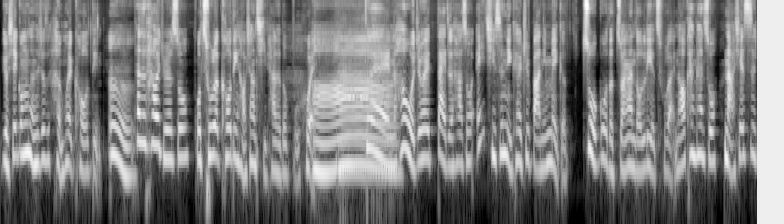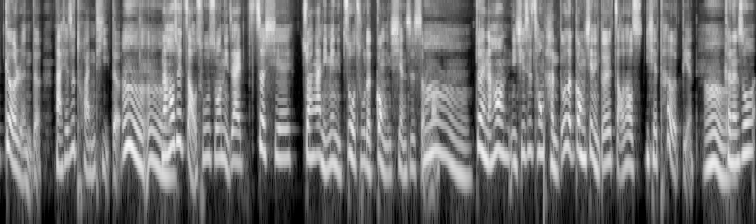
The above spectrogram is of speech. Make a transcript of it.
有些工程师就是很会 coding，嗯，但是他会觉得说我除了 coding 好像其他的都不会啊，对。然后我就会带着他说，哎，其实你可以去把你每个做过的专案都列出来，然后看看说哪些是个人的，哪些是团体的，嗯嗯，然后去找出说你在这些专案里面你做出的贡献是什么，嗯，对。然后你其实从很多的贡献，你都会找到一些。特点，嗯，可能说，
